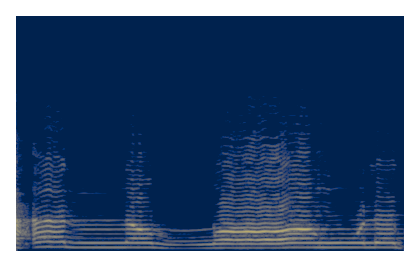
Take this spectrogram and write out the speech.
أحل الله لك؟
